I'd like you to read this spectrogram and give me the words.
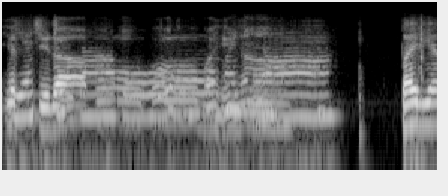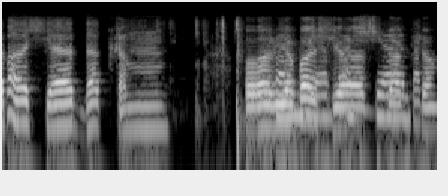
यश्चिदापो महिना पर्यपश्य दक्षम् पर्यपश्य दक्षम्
